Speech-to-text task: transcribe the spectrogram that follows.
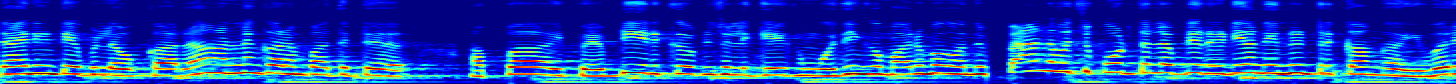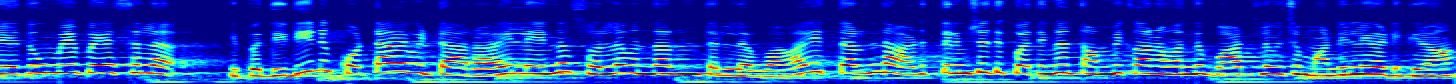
டைனிங் டேபிளில் உட்கார அண்ணன்காரன் பார்த்துட்டு அப்பா இப்போ எப்படி இருக்கு அப்படின்னு சொல்லி கேட்கும்போது இங்கே மருமக வந்து பேனை வச்சு போட்டதில் அப்படியே ரெடியாக நின்றுட்டு இருக்காங்க இவர் எதுவுமே பேசலை. இப்போ திடீர்னு கொட்டாய் விட்டாரா? இல்லை என்ன சொல்ல வந்தாருன்னு தெரியல. வாய் திறந்து அடுத்த நிமிஷத்துக்கு பார்த்தீங்கன்னா தம்பிக்காரன் வந்து பாட்டில் வச்சு மண்டிலே அடிக்கிறான்.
